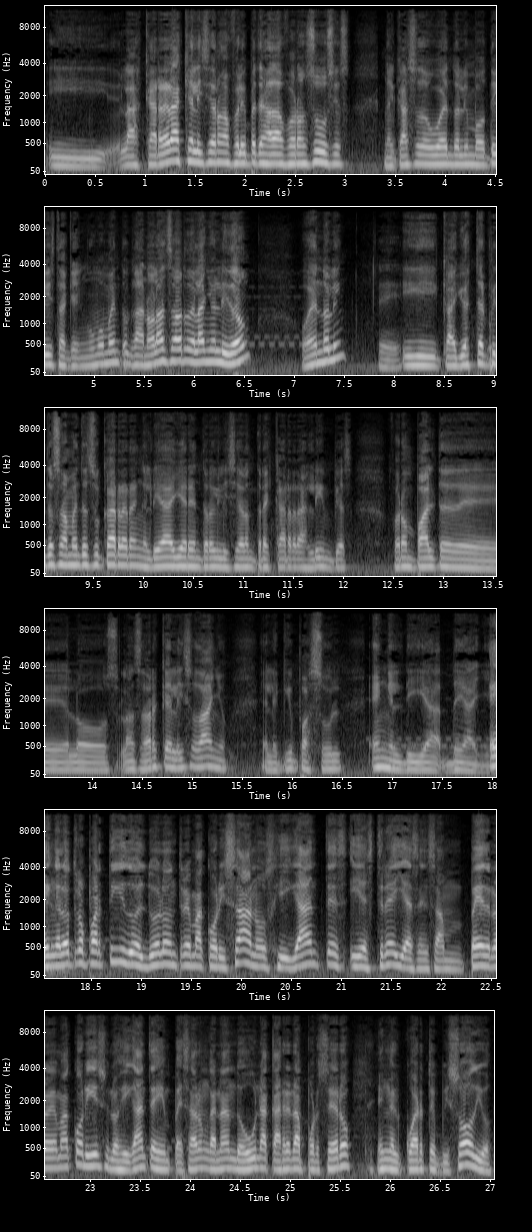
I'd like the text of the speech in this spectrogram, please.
y las carreras que le hicieron a Felipe Tejada fueron sucias. En el caso de Wendolin Bautista, que en un momento ganó lanzador del año en Lidón, Wendolin, y cayó estrepitosamente su carrera. En el día de ayer entró y le hicieron tres carreras limpias. Fueron parte de los lanzadores que le hizo daño el equipo azul en el día de ayer. En el otro partido, el duelo entre macorizanos, gigantes y estrellas en San Pedro de Macorís, los gigantes empezaron ganando una carrera por cero en el cuarto episodio.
